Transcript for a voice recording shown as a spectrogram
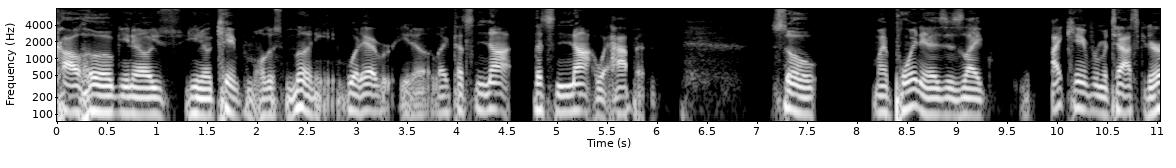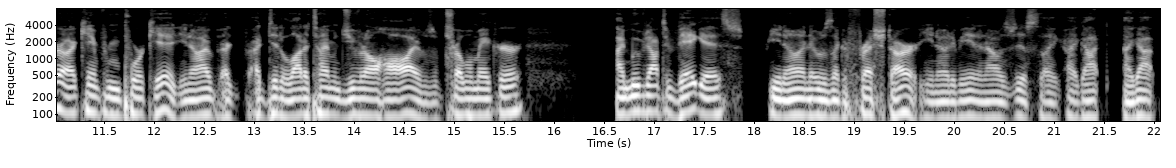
Kyle Hogue, you know, he's, you know, came from all this money, whatever, you know, like that's not, that's not what happened. So my point is, is like, I came from Atascadero. I came from a poor kid. You know, I, I I did a lot of time in juvenile hall. I was a troublemaker. I moved out to Vegas, you know, and it was like a fresh start. You know what I mean? And I was just like, I got I got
